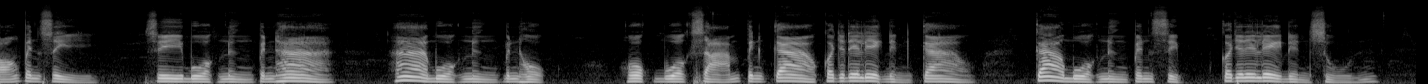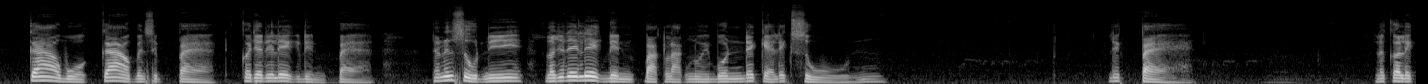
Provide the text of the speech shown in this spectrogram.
2เป็น4 4บวก1เป็น5 5บวก1เป็น6 6บวก3เป็น9ก็จะได้เลขเด่น9 9บวก1เป็น10ก็จะได้เลขเด่น0 9 บวก 9 เป็น 18 ก็จะได้เลขเด่น 8 ดังนั้นสูตรนี้เราจะได้เลขเด่นปักหลักหน่วยบนได้แก่เลข 0 เลข 8 แล้วก็เลข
